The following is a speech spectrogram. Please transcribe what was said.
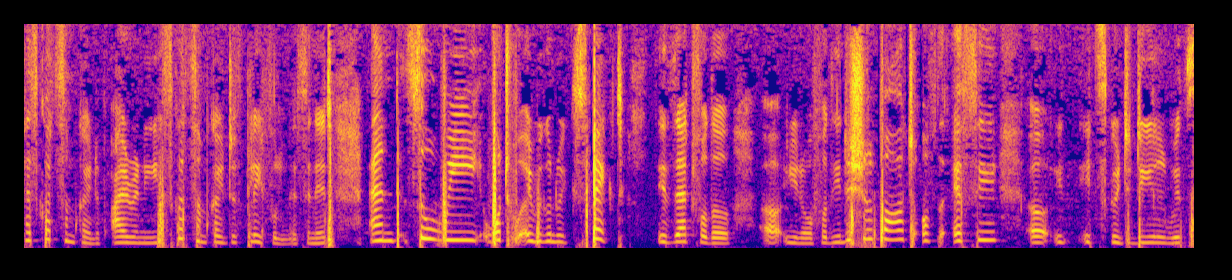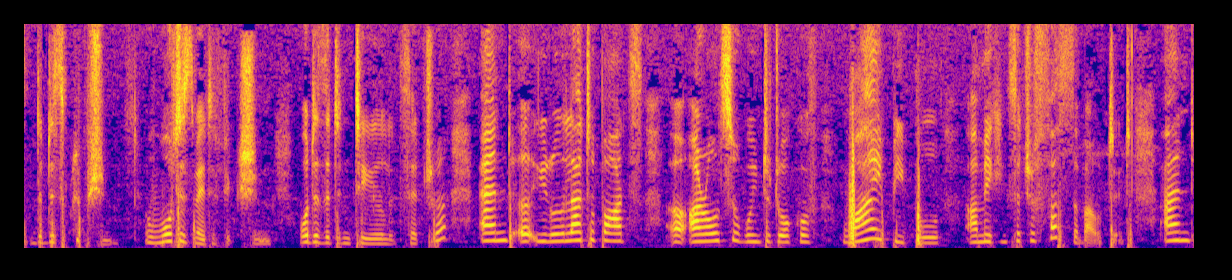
has got some kind of irony has got some kind of playfulness in it. And so we what are we going to expect is that for the uh, you know for the initial part of the essay uh, it, it's going to deal with the description what is metafiction what does it entail etc and uh, you know the latter parts uh, are also going to talk of why people are making such a fuss about it. And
